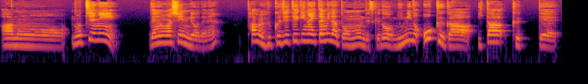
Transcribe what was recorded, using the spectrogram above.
あのー、後に電話診療でね、多分副次的な痛みだと思うんですけど、耳の奥が痛くって、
